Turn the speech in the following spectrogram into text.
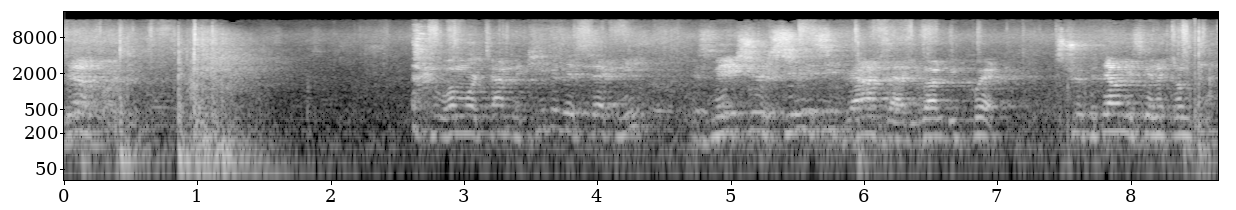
down. One more time. The key to this technique is make sure as soon as he grabs that, you got to be quick. Strip it down. He's going to come back.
